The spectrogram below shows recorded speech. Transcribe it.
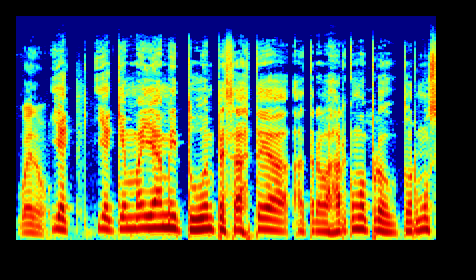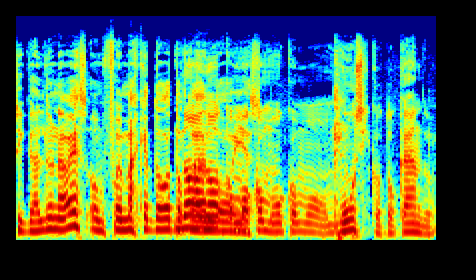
bueno, ¿Y, aquí- y aquí en Miami tú empezaste a, a trabajar como productor musical de una vez o fue más que todo no, tocando? no, y como, como, como músico tocando.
